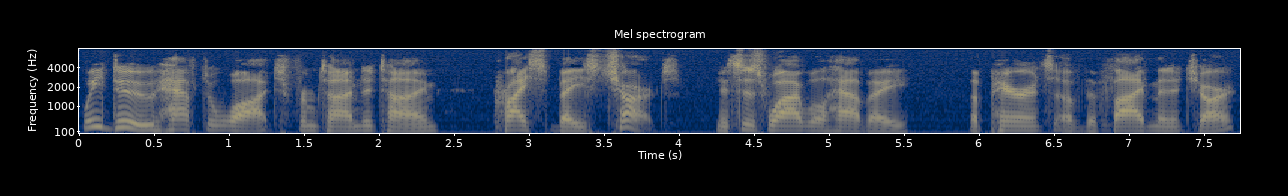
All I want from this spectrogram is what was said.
we do have to watch from time to time price-based charts. This is why we'll have a appearance of the 5 minute chart,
